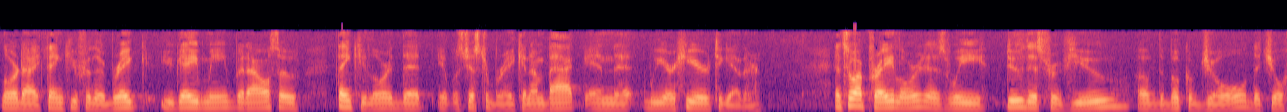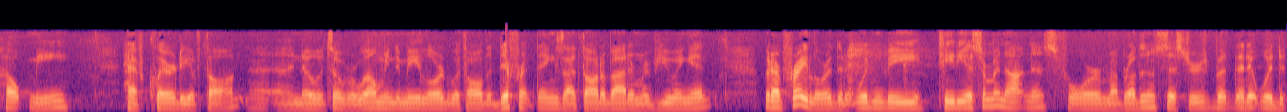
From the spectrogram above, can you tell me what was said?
Lord, I thank you for the break you gave me, but I also Thank you, Lord, that it was just a break and I'm back and that we are here together. And so I pray, Lord, as we do this review of the book of Joel, that you'll help me have clarity of thought. I know it's overwhelming to me, Lord, with all the different things I thought about in reviewing it. But I pray, Lord, that it wouldn't be tedious or monotonous for my brothers and sisters, but that it would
